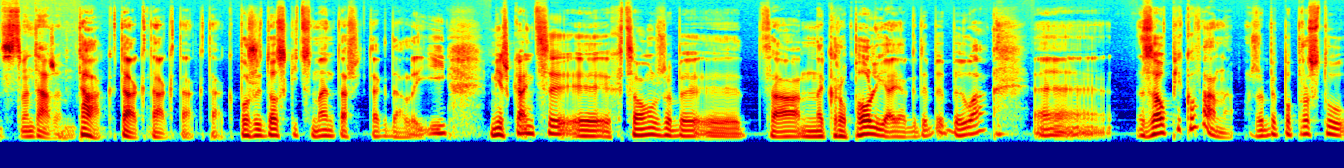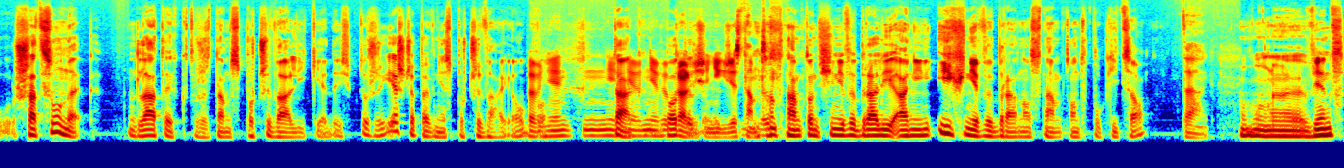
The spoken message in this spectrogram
z cmentarzem. Tak, tak, tak, tak, tak. Pożydowski cmentarz i tak dalej. I mieszkańcy chcą, żeby ta nekropolia jak gdyby była zaopiekowana, żeby po prostu szacunek dla tych, którzy tam spoczywali kiedyś, którzy jeszcze pewnie spoczywają. bo- Pewnie nie, tak, nie, nie bo wybrali to- się nigdzie stamtąd. Stamtąd się nie wybrali, ani ich nie wybrano stamtąd póki co. Tak. Mm, Więc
